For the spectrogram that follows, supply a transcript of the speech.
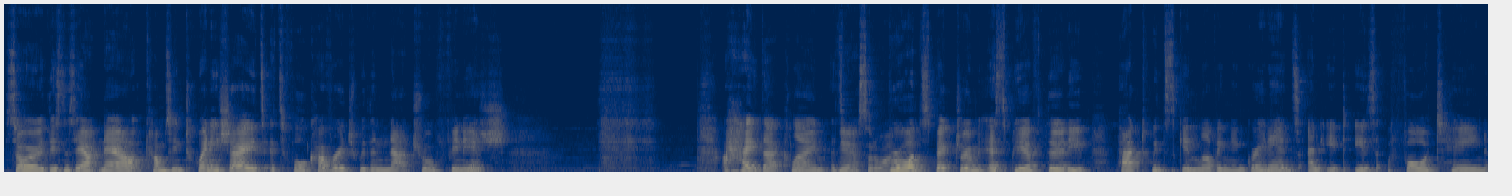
So this is out now. It comes in 20 shades. It's full coverage with a natural finish. I hate that claim. It's Yeah, so do I. broad spectrum SPF 30 packed with skin loving ingredients and it is $14.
